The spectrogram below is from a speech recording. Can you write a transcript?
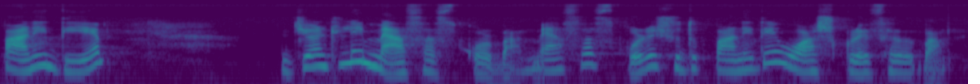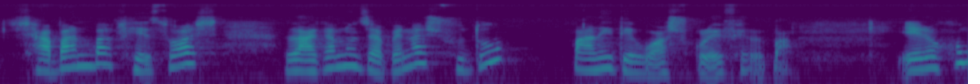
পানি দিয়ে জেন্টলি ম্যাসাজ করবা। ম্যাসাজ করে শুধু পানি দিয়ে ওয়াশ করে ফেলবা। সাবান বা ফেস ওয়াশ লাগানো যাবে না, শুধু পানি দিয়ে ওয়াশ করে ফেলবা। এরকম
